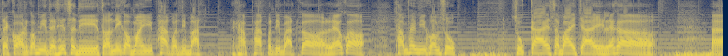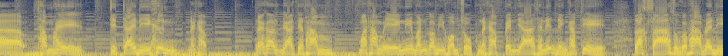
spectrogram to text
แต่ก่อนก็มีแต่ทฤษฎีตอนนี้ก็มาภาคปฏิบัตินะครับ ภาคปฏิบัติก็แล้วก็ทำให้มีความสุขสุขกายสบายใจแล้วก็ ทำให้จิตใจดีขึ้นนะครับ แล้วก็อยากจะทำมาทำเองนี่มันก็มีความสุขนะครับ เป็นยาชนิดหนึ่งครับที่รักษาสุขภาพได้ดี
